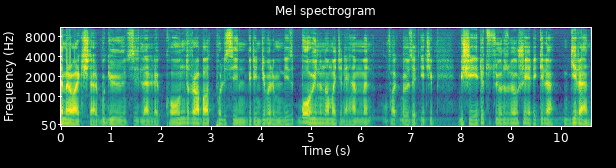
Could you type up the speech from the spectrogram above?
Hepinize merhaba arkadaşlar. Bugün sizlerle Kontrabat Polis'in birinci bölümündeyiz. Bu oyunun amacı ne? Hemen ufak bir özet geçeyim. Bir şehri tutuyoruz ve o şehre gire, giren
